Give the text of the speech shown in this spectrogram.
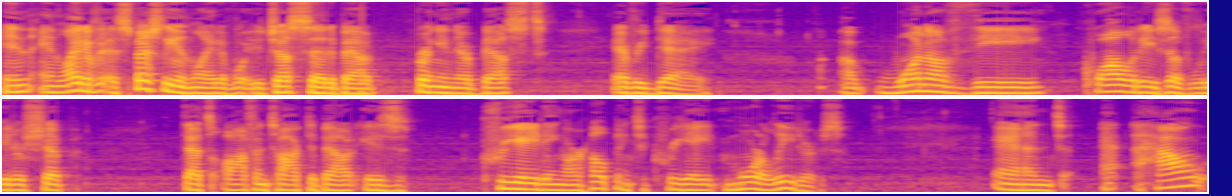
In, in light of, especially in light of what you just said about bringing their best every day, uh, one of the qualities of leadership that's often talked about is creating or helping to create more leaders. And how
